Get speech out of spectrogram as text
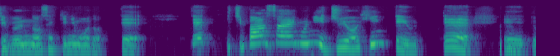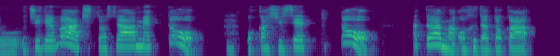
自分の席に戻って、で、一番最後に授与品って言って、うん。えー、とうちでは千歳飴とうんお菓子セットと、あとはまあお札とか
